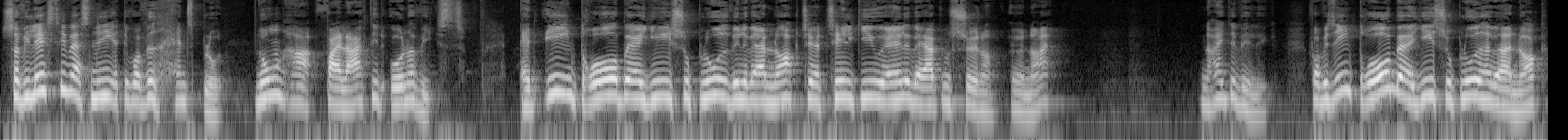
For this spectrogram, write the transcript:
Så vi læste i vers 9, at det var ved hans blod. Nogen har fejlagtigt undervist, at en dråbe af Jesu blod ville være nok til at tilgive alle verdens sønder. Øh, nej. Nej, det vil ikke. For hvis en dråbe af Jesu blod havde været nok,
